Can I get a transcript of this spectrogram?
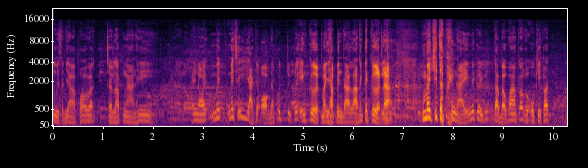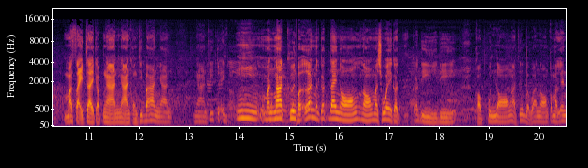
คือสัญญาพ่อว่าจะรับงานให้ให้น้อยไม่ไม่ใช่อยากจะออกนะเพราะตัวเองเกิดมาอยากเป็นดาราตั้งแต่เกิดแล้ว ไม่คิดจะไปไหน ไม่เคยคิดแต่แบบว่าก็คือโอเคก็มาใส่ใจกับงานงานของที่บ้านงาน งานที่ตัวเองอืมันมากขึ้นบังเอิญมันก็ได้น้องน้องมาช่วยก็ก็ดีดี ขอบคุณน้องอะที่แบบว่าน้องก็มาเล่น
